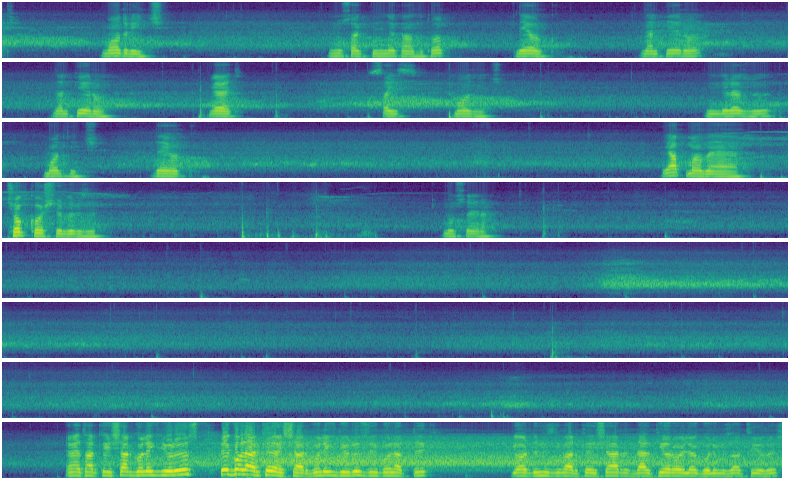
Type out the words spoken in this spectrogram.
Modric. Yunus Akgün'de kaldı top. Leorg. Del Piero. Del Piero. Evet. Sayıs. Modric. Lirazu. Modric. Deorg. Yapma be. Çok koşturdu bizi. Muslera. Evet arkadaşlar gole gidiyoruz. Ve gol arkadaşlar. Gole gidiyoruz ve gol attık. Gördüğünüz gibi arkadaşlar Del Piero ile golümüzü atıyoruz.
